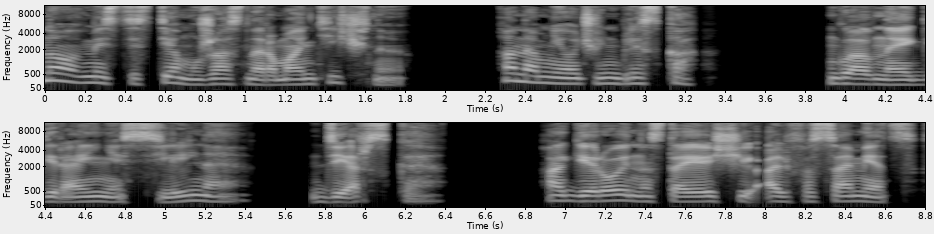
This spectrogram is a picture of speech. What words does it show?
но вместе с тем ужасно романтичную. Она мне очень близка. Главная героиня сильная, дерзкая, а герой — настоящий альфа-самец.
